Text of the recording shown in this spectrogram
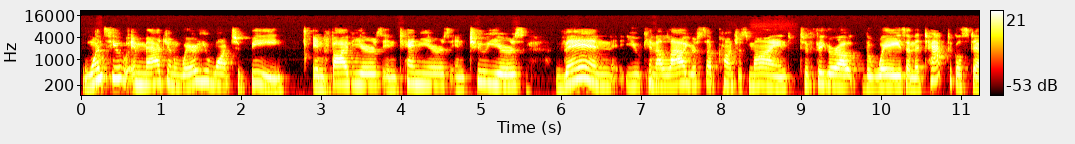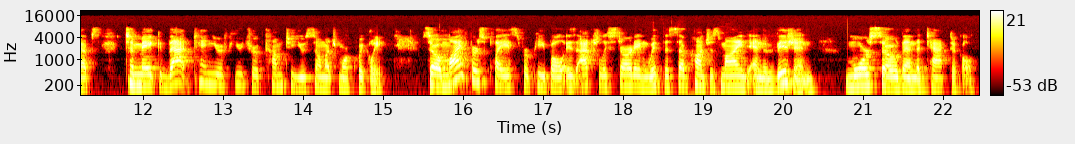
Once you imagine where you want to be in five years, in 10 years, in two years, then you can allow your subconscious mind to figure out the ways and the tactical steps to make that 10 year future come to you so much more quickly. So, my first place for people is actually starting with the subconscious mind and the vision more so than the tactical.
